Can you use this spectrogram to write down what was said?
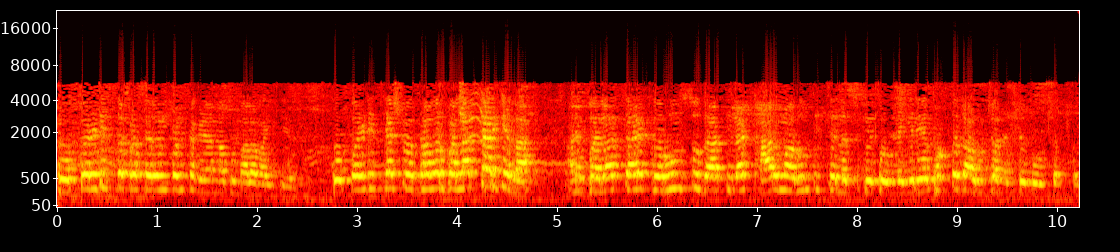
कोपर्डीचं प्रकरण पण सगळ्यांना तुम्हाला माहिती आहे. कोपर्डीच्या श्रोतावर बलात्कार केला. आणि बलात्कार करून सुद्धा तिला ठार मारून तिचे लचके सोडले गेले. फक्त दारूच्या नशेत होऊ शकतं.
